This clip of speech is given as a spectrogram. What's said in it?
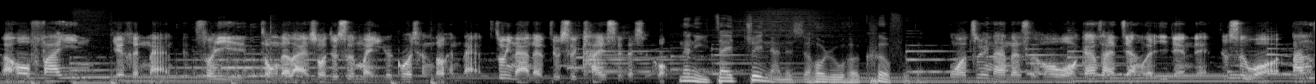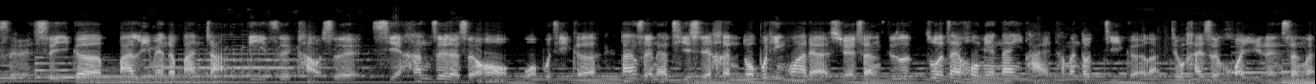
然后发音也很难，所以总的来说就是每一个过程都很难，最难的就是开始的时候。那你在最难的时候如何克服的？我最难的时候，我刚才讲了一点点，就是我当时是一个班里面的班长，第一次考试写汉字的时候，我不及格。当时呢，其实很多不听话的学生，就是坐在后面那一排，他们都及格了，就开始怀疑人生了，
